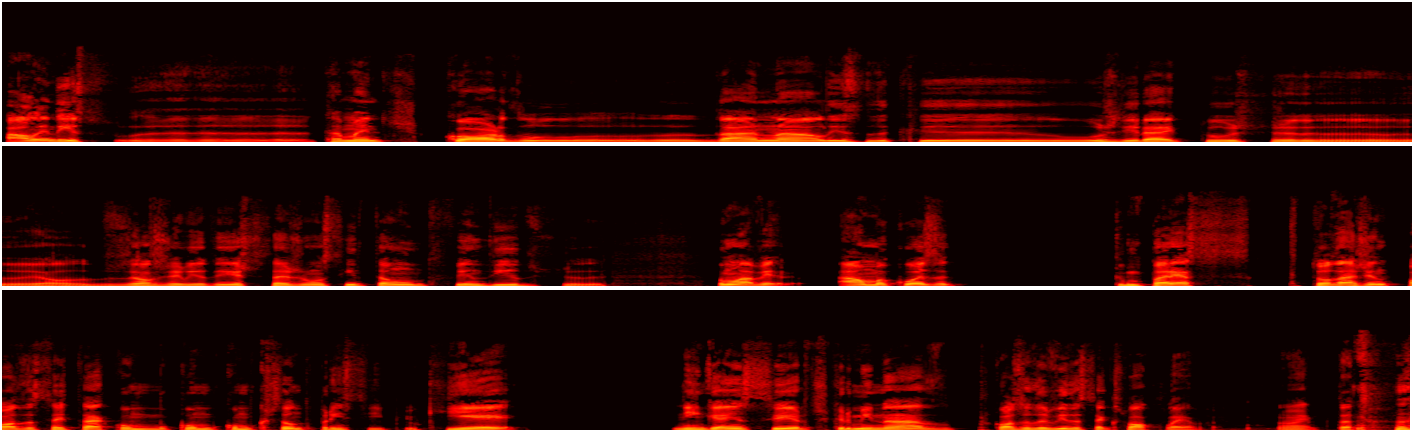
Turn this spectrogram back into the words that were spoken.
além disso, eh, também discordo da análise de que os direitos eh, dos LGBTs sejam assim tão defendidos. Vamos lá ver. Há uma coisa que me parece que toda a gente pode aceitar como, como, como questão de princípio, que é ninguém ser discriminado por causa da vida sexual que leva. Não é? Portanto, uh,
